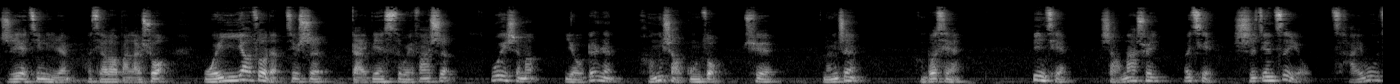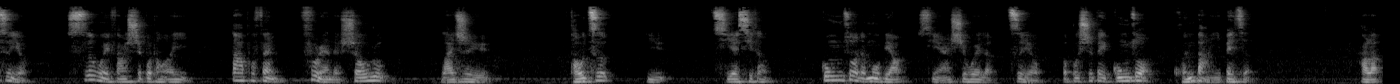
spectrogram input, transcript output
职业经理人和小老板来说，唯一要做的就是改变思维方式。为什么有的人很少工作却能挣很多钱，并且少纳税，而且时间自由、财务自由？思维方式不同而已。大部分富人的收入来自于投资与企业系统。工作的目标显然是为了自由，而不是被工作捆绑一辈子。好了，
